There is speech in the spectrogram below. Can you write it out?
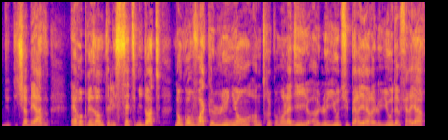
du Tisha B'Av, elles représentent les sept midot. Donc on voit que l'union entre, comme on l'a dit, le yud supérieur et le yud inférieur,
